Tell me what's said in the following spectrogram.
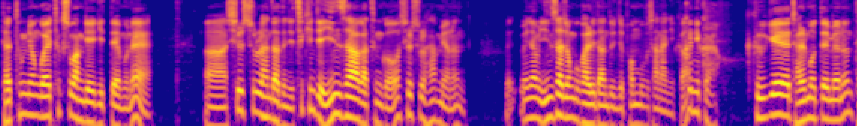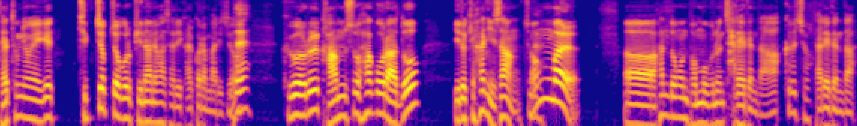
대통령과의 특수관계이기 때문에 아, 실수를 한다든지 특히 이제 인사 같은 거 실수를 하면은 왜- 왜냐하면 인사정보관리단도 이제 법무부 산하니까 그러니까요. 그게 잘못되면은 대통령에게 직접적으로 비난의 화살이 갈 거란 말이죠. 네. 그거를 감수하고라도 이렇게 한 이상 정말 어, 한동훈 법무부는 잘해야 된다. 그렇죠. 잘해야 된다.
